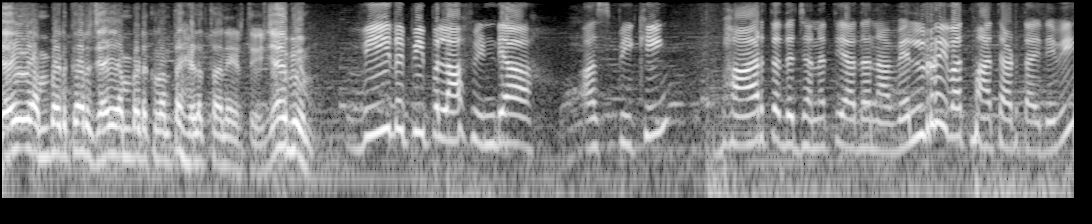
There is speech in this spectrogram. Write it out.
ಜೈ ಅಂಬೇಡ್ಕರ್ ಜೈ ಅಂಬೇಡ್ಕರ್ ಅಂತ ಹೇಳ್ತಾನೆ ಇರ್ತೀವಿ. Jai Bhim. We the people of India are speaking ಭಾರತದ ಜನತೆಯಾದ ನಾವೆಲ್ಲರೂ ಇವತ್ತು ಮಾತಾಡ್ತಾ ಇದ್ದೀವಿ.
